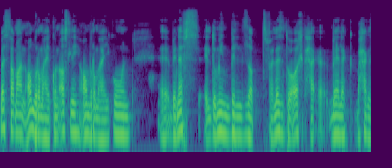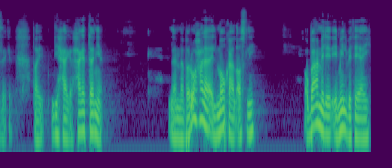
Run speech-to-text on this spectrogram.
بس طبعا عمره ما هيكون أصلي عمره ما هيكون آه، بنفس ال domain بالظبط. فلازم تبقى واخد بالك بحاجة زي كده. طيب دي حاجة. الحاجة التانية لما بروح على الموقع الأصلي وبعمل الإيميل بتاعي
